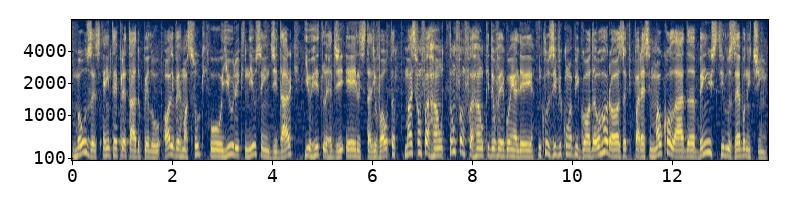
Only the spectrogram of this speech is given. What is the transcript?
Moses é interpretado pelo Oliver Masuk, o Yurik Nielsen de Dark e o Hitler de Ele Está de Volta, mais fanfarrão, tão fanfarrão que deu vergonha alheia, inclusive com uma bigoda horrorosa que parece mal colada, bem no estilo Zé Bonitinho.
